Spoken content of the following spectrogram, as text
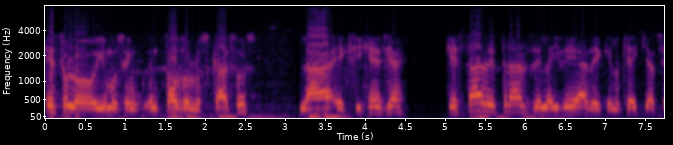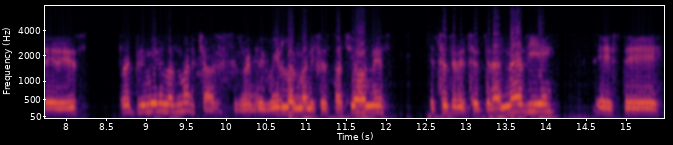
Esto lo oímos en, en todos los casos, la exigencia que está detrás de la idea de que lo que hay que hacer es reprimir las marchas, reprimir las manifestaciones, etcétera, etcétera. Nadie este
